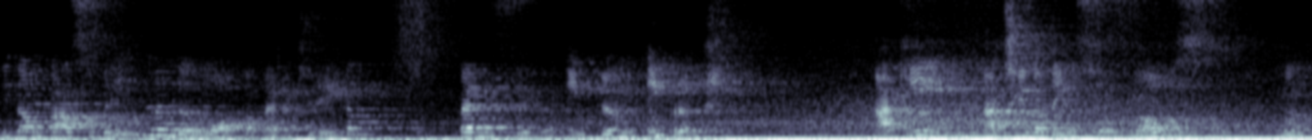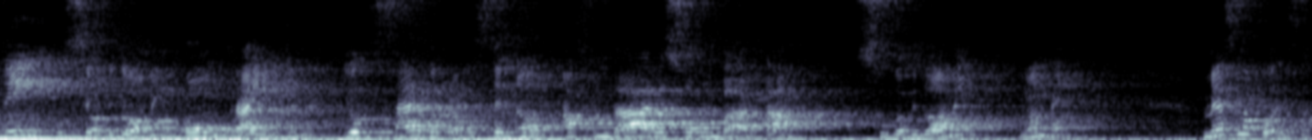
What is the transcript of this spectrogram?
e dá um passo bem grandão, ó, com a perna direita, perna esquerda, entrando em prancha. Aqui, ativa bem as suas mãos, mantém o seu abdômen contraído e observa para você não afundar a sua lombar, tá? Suba o abdômen, mantém. Mesma coisa,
